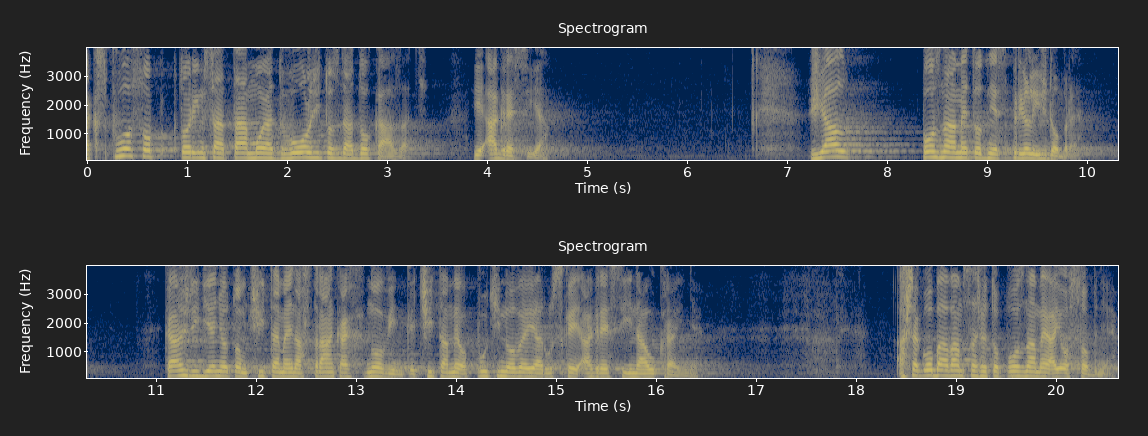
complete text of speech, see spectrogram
tak spôsob, ktorým sa tá moja dôležitosť dá dokázať, je agresia. Žiaľ, poznáme to dnes príliš dobre. Každý deň o tom čítame na stránkach novín, keď čítame o Putinovej a ruskej agresii na Ukrajine. Avšak obávam sa, že to poznáme aj osobne.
